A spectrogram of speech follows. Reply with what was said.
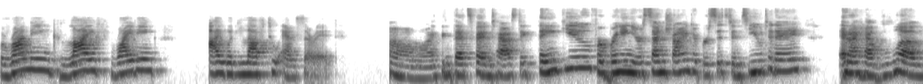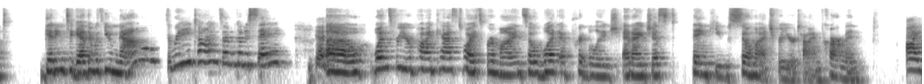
running, life, writing, I would love to answer it. Oh, I think that's fantastic. Thank you for bringing your sunshine to Persistence U today. And I have loved getting together with you now three times, I'm going to say. Yes. Uh, once for your podcast, twice for mine. So, what a privilege. And I just thank you so much for your time, Carmen. I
